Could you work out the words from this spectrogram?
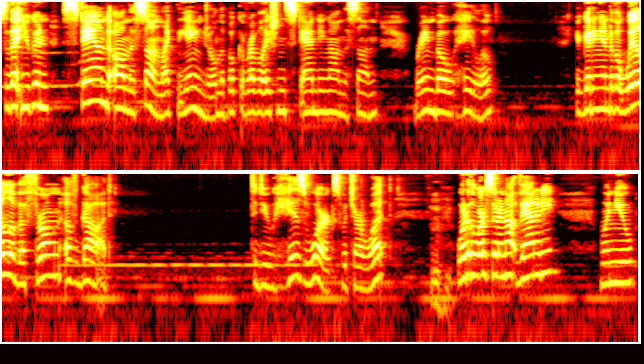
So that you can stand on the sun like the angel in the book of Revelation, standing on the sun, rainbow halo. You're getting into the will of the throne of God to do his works, which are what? Mm-hmm. What are the works that are not vanity? When you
